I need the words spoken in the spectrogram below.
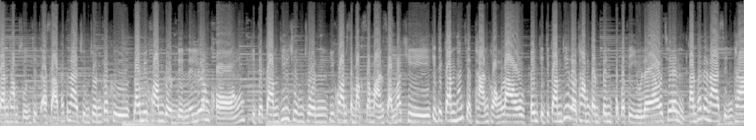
การทำศูนย์จิตอาสาพัฒนาชุมชนก็คือ เรามีความโดดเด่นในเรื่องของกิจกรรมที่ชุมชน มีความสมัครสมานสามัคคี กิจกรรมทั้งเจ็ดฐานของเรา เป็นกิจกรรมที่เราทำกันเป็นปกติอยู่แล้ว เช่น การพัฒนาสินค้า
